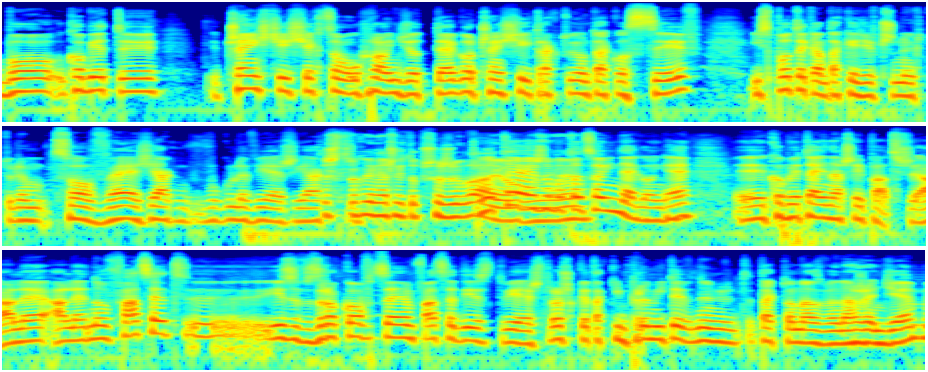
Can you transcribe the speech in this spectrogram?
bo kobiety częściej się chcą uchronić od tego, częściej traktują to jako syf i spotykam takie dziewczyny, które co weź, jak w ogóle wiesz, jak... Też trochę inaczej to przeżywają. No też, no bo nie? to co innego, nie? Y, Kobieta inaczej patrzy, ale, ale no facet y, jest wzrokowcem, facet jest, wiesz, troszkę takim prymitywnym, tak to nazwę, narzędziem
